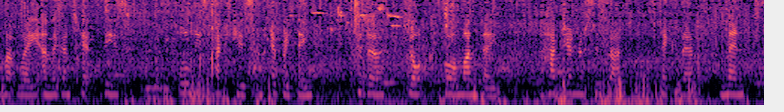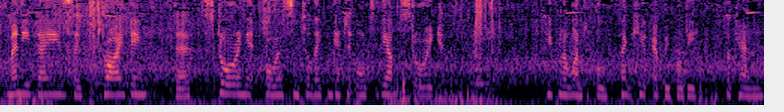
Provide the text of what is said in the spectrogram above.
All that way, and they're going to get these, all these packages and everything to the dock for Monday. How generous is that? It's taken them men many days. They're driving, they're storing it for us until they can get it all to the other storage. People are wonderful. Thank you, everybody, for caring.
